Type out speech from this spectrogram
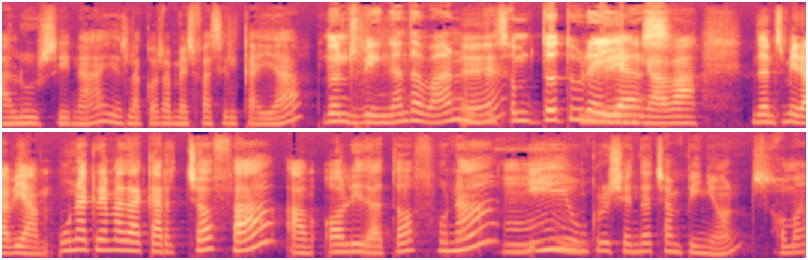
al·lucinar i és la cosa més fàcil que hi ha. Doncs vinga, endavant, eh? som tot orelles. Vinga, va. Doncs mira, aviam, una crema de carxofa amb oli de tòfona mm. i un cruixent de xampinyons. Home,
